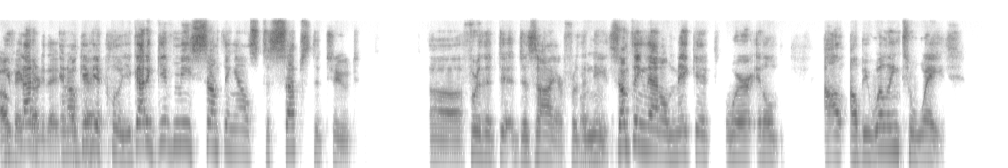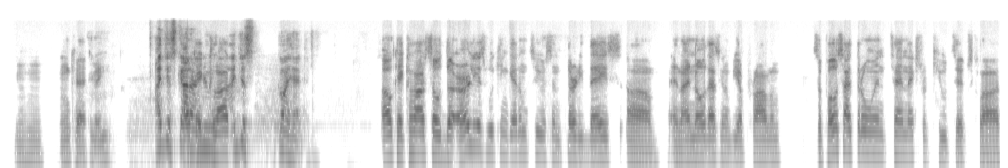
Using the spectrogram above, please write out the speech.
You've Okay, gotta- thirty days. And I'll give you a clue. You gotta give me something else to substitute uh, for the de- desire, for the For the- need, something that'll make it where it'll, I'll, I'll be willing to wait. hmm okay. Okay. I just got a Okay, new, Claude. I just, go ahead. Okay, Claude, so the earliest we can get them to you is in thirty days, um, and I know that's gonna be a problem. Suppose I throw in ten extra Q-tips, Claude.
